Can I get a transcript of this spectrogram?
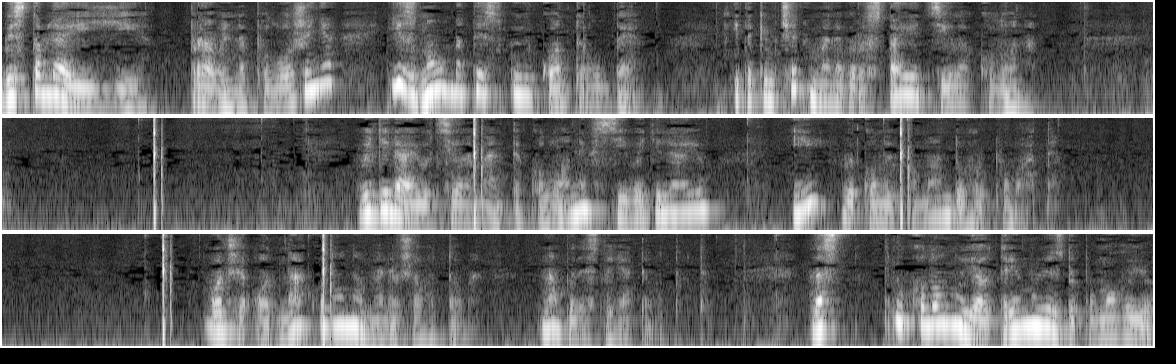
виставляю її в правильне положення і знову натискую Ctrl-D. І таким чином в мене виростає ціла колона. Виділяю ці елементи колони, всі виділяю, і виконую команду групувати. Отже, одна колона в мене вже готова. Вона буде стояти отут. Наступну колону я отримую з допомогою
